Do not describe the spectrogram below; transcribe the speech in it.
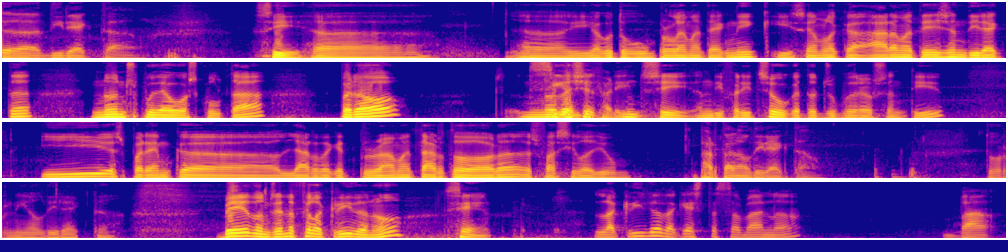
diferida directa. Sí, eh, eh, hi ha hagut algun problema tècnic i sembla que ara mateix en directe no ens podeu escoltar, però... No Sí, en diferit. Sí, en diferit segur que tots ho podreu sentir i esperem que al llarg d'aquest programa, tard o d'hora, es faci la llum. Per tant, el directe. Torni al directe. Bé, doncs hem de fer la crida, no? Sí. La crida d'aquesta setmana va...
